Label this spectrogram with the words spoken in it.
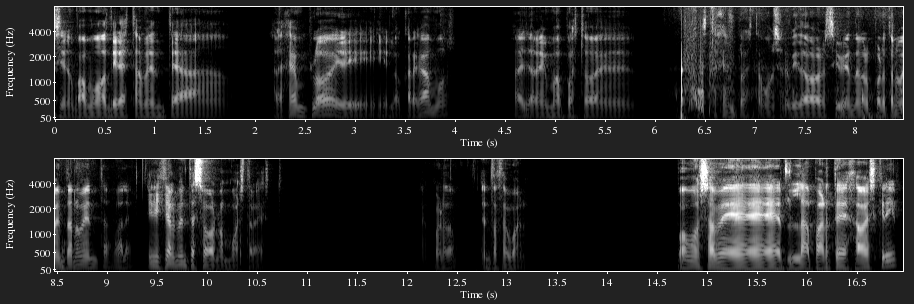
Si nos vamos directamente al ejemplo y lo cargamos, yo ahora mismo he puesto en este ejemplo, está un servidor sirviendo en el puerto 9090, ¿vale? Inicialmente solo nos muestra esto. ¿De acuerdo? Entonces, bueno. Vamos a ver la parte de JavaScript.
